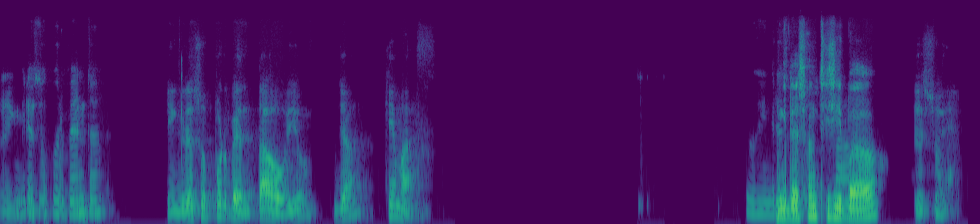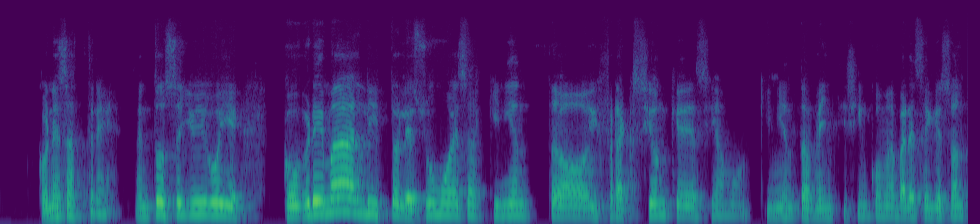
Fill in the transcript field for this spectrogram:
Ingresos por venta. Ingresos por venta, obvio. ¿Ya? ¿Qué más? Los Ingreso anticipado. Eso es. Con esas tres. Entonces yo digo, oye, cobré más, listo, le sumo esas 500 y fracción que decíamos, 525 me parece que son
